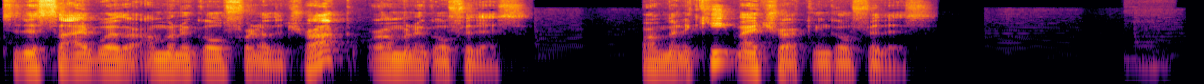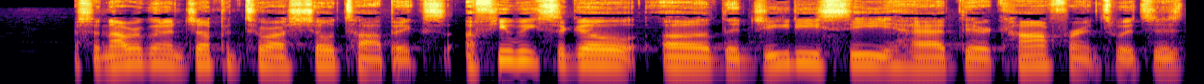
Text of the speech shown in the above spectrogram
to decide whether I'm going to go for another truck or I'm going to go for this, or I'm going to keep my truck and go for this. So now we're going to jump into our show topics. A few weeks ago, uh, the GDC had their conference, which is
